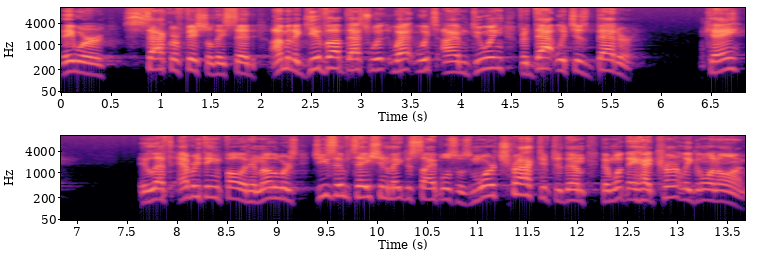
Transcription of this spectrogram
They were sacrificial. They said, I'm going to give up that's what, which I'm doing for that which is better. Okay? They left everything and followed him. In other words, Jesus' invitation to make disciples was more attractive to them than what they had currently going on.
